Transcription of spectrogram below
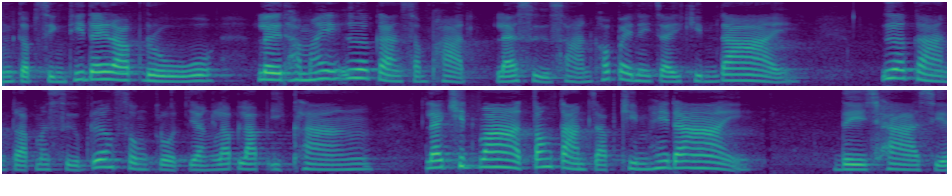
นกับสิ่งที่ได้รับรู้ เลยทำให้เอื้อการสัมผัสและสื่อสารเข้าไปในใจคิมได้ เอื้อการกลับมาสืบเรื่องทรงกรดอย่างลับๆอีกครั้ง และคิดว่าต้องตามจับคิมให้ได้ เดชาเสีย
